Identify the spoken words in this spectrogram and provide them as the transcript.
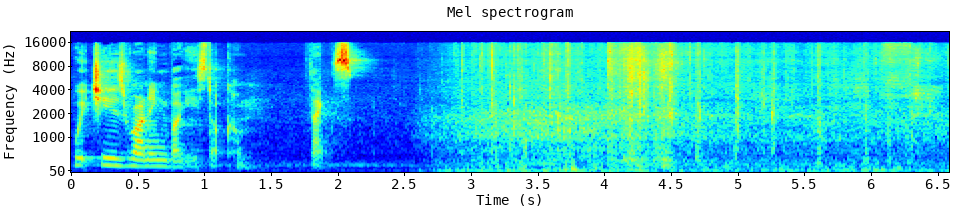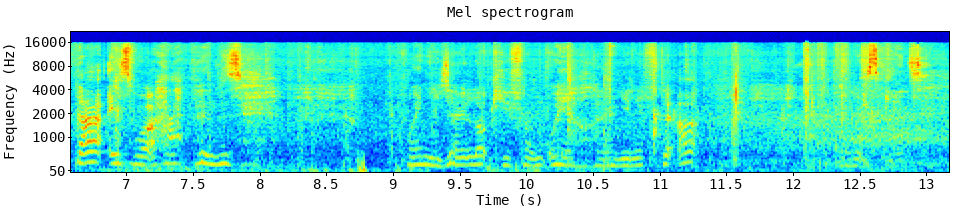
which is runningbuggies.com. Thanks. That is what happens when you don't lock your front wheel and you lift it up and it's good.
